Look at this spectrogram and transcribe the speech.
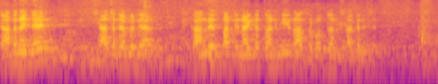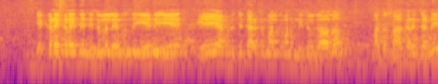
చేతనైతే శాసనసభ్యుడిగా కాంగ్రెస్ పార్టీ నాయకత్వానికి రాష్ట్ర ప్రభుత్వానికి సహకరించండి. ఎక్కడెక్కడైతే నిధులు లేముంది ఏ ఏ ఏ అభివృద్ధి కార్యక్రమాలకు మనం నిధులు కావాలో మాతో సహకరించండి.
